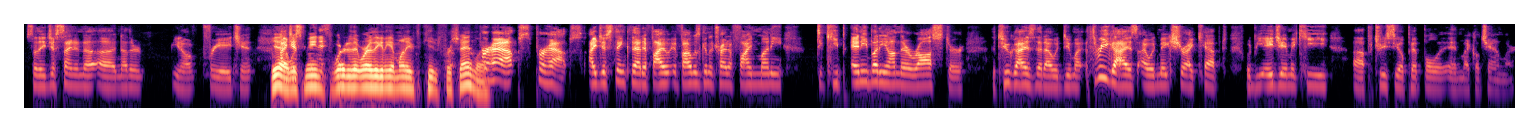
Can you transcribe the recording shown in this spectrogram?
so they just signed an, uh, another you know free agent. yeah, I which just- means where do they where are they going to get money to keep for Chandler? Perhaps, perhaps. I just think that if I if I was going to try to find money to keep anybody on their roster, the two guys that I would do my three guys I would make sure I kept would be AJ McKee, uh, Patricio Pitbull, and Michael Chandler.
